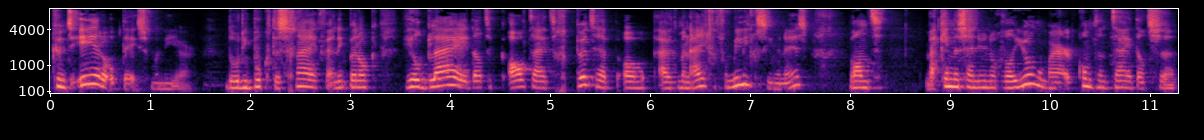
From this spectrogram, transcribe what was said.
kunt eren op deze manier. Door die boeken te schrijven. En ik ben ook heel blij dat ik altijd geput heb uit mijn eigen familiegeschiedenis. Want mijn kinderen zijn nu nog wel jong, maar er komt een tijd dat ze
